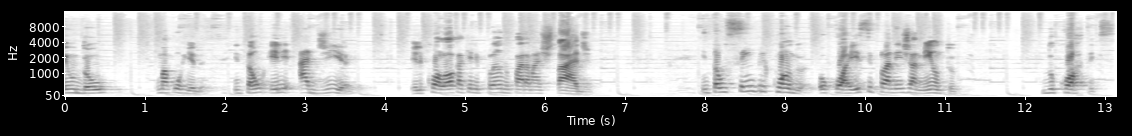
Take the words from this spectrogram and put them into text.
eu dou uma corrida. Então ele adia, ele coloca aquele plano para mais tarde. Então sempre quando ocorre esse planejamento do córtex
